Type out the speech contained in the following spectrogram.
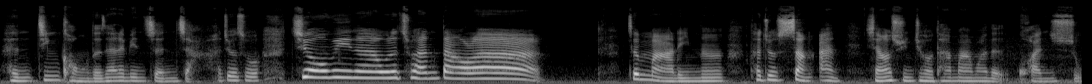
很惊恐的在那边挣扎。他就说：“救命啊！我的船倒了。”这马林呢，他就上岸，想要寻求他妈妈的宽恕，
